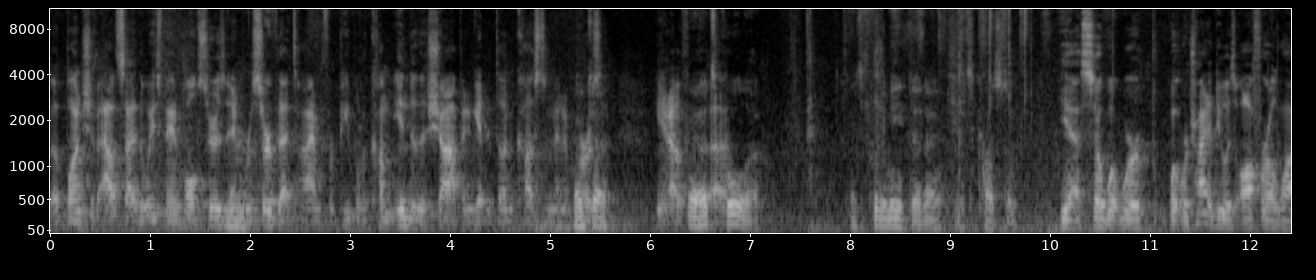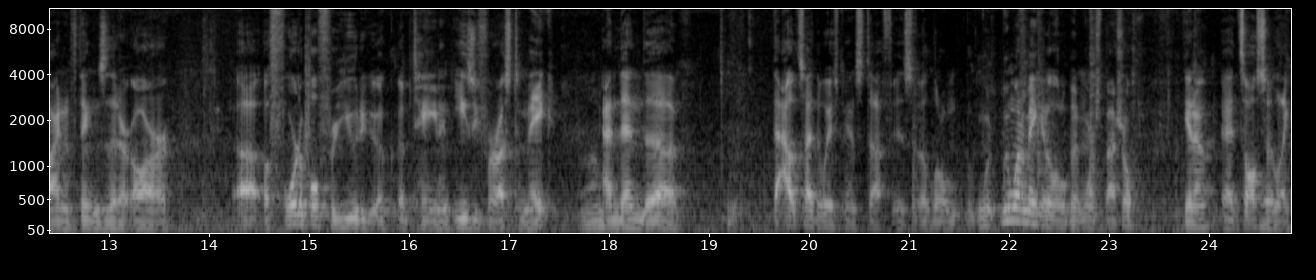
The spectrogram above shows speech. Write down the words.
a bunch of outside the waistband holsters and reserve that time for people to come into the shop and get it done custom and in Okay. person. You know, Yeah, that's uh, cool though. That's pretty neat that uh, it's custom. Yeah, so what we're what we're trying to do is offer a line of things that are, are uh, affordable for you to o- obtain and easy for us to make, and then the the outside the waistband stuff is a little. We want to make it a little bit more special. You know, it's also like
